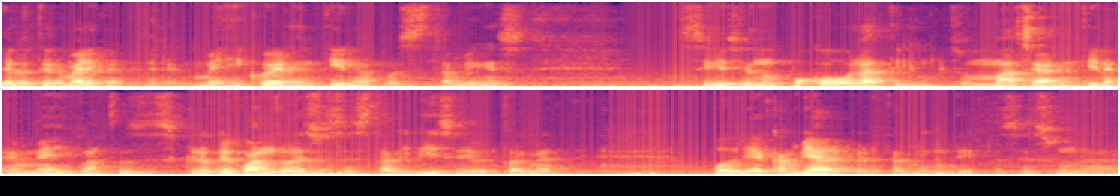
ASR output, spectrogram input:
de Latinoamérica, México y Argentina, pues también es, sigue siendo un poco volátil, incluso más en Argentina que en México, entonces creo que cuando eso se estabilice eventualmente podría cambiar, pero también pues, es, una,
